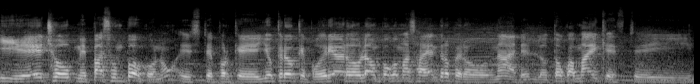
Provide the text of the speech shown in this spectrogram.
Y de hecho me paso un poco, ¿no? Este, porque yo creo que podría haber doblado un poco más adentro, pero nada, lo toco a Mike este, y,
